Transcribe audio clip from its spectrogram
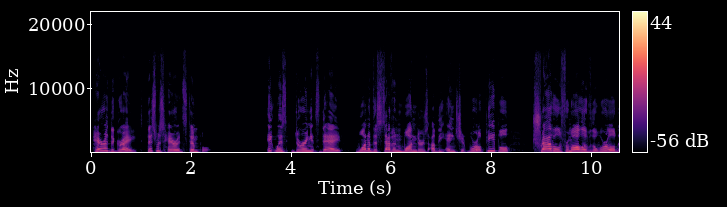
Herod the Great, this was Herod's temple. It was during its day one of the seven wonders of the ancient world. People traveled from all over the world,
